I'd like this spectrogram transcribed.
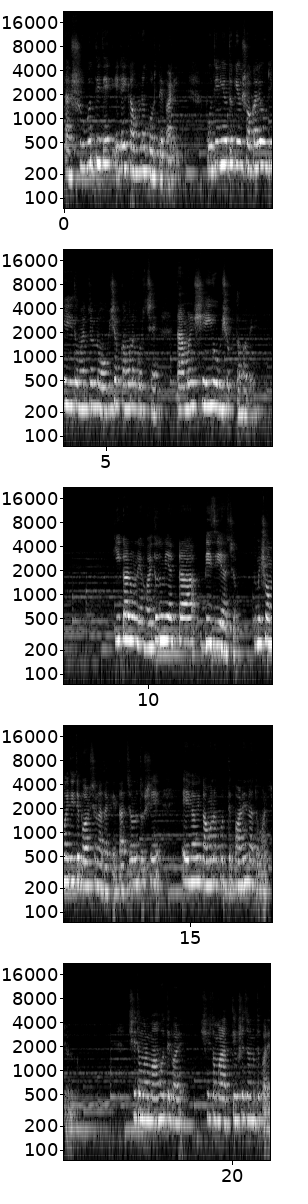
তার সুবুদ্ধি দিক এটাই কামনা করতে পারি। প্রতিনিয়ত কেউ সকালে উঠেই তোমার জন্য অভিশাপ কামনা করছে, তার মানে সেই অভিশপ্ত হবে। কি কারণে? হয়তো তুমি একটা বিজি আছো, তুমি সময় দিতে পারছ না তাকে, তার জন্য তো সে এইভাবে কামনা করতে পারে না তোমার জন্য। সে তোমার মা হতে পারে। সে তোমার আত্মীয় স্বজন হতে পারে,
